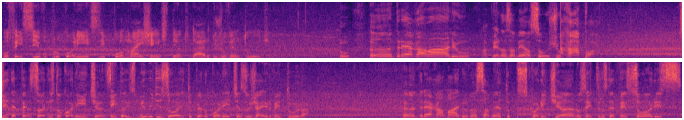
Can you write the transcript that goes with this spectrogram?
ofensivo para o Corinthians e por mais gente dentro da área do Juventude. André Ramalho apenas ameaçou o. Rapa de defensores do Corinthians. Em 2018, pelo Corinthians, o Jair Ventura. André Ramalho, lançamento dos corintianos entre os defensores.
